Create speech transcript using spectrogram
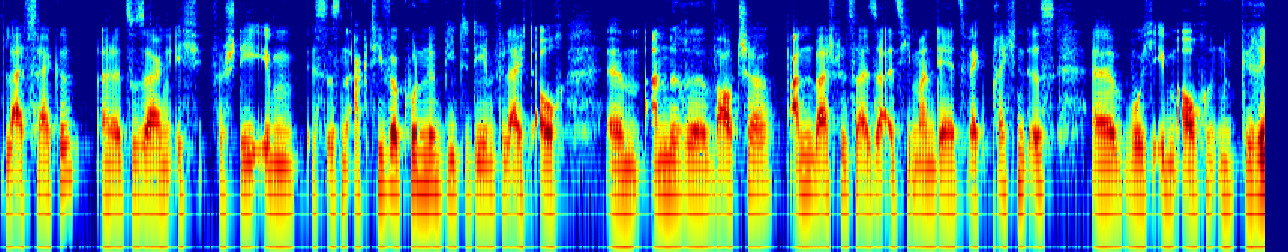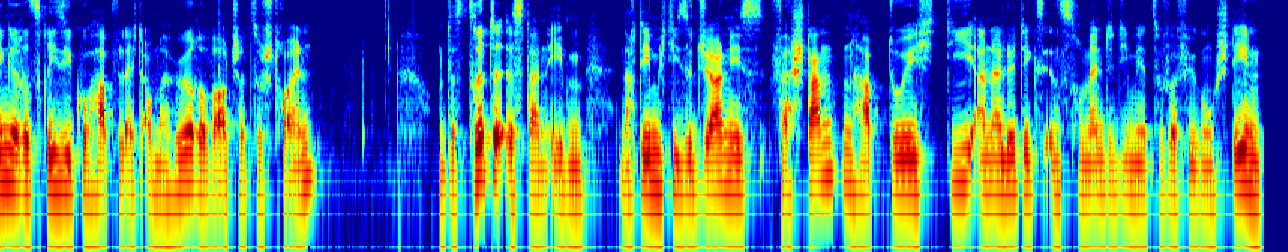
Lifecycle äh, zu sagen, ich verstehe eben, ist es ein aktiver Kunde, biete dem vielleicht auch ähm, andere Voucher an, beispielsweise als jemand, der jetzt wegbrechend ist, äh, wo ich eben auch ein geringeres Risiko habe, vielleicht auch mal höhere Voucher zu streuen. Und das dritte ist dann eben, nachdem ich diese Journeys verstanden habe durch die Analytics-Instrumente, die mir zur Verfügung stehen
